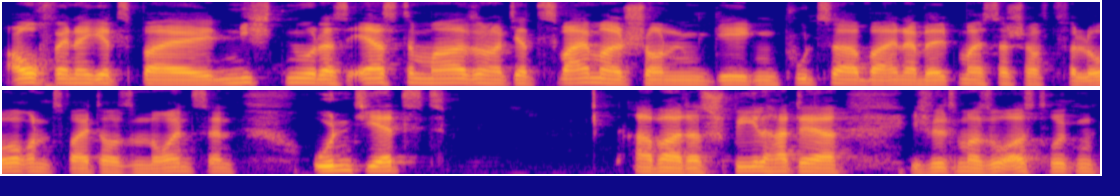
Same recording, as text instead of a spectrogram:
auch wenn er jetzt bei nicht nur das erste Mal, sondern hat ja zweimal schon gegen Puzza bei einer Weltmeisterschaft verloren, 2019 und jetzt aber das Spiel hat er, ich will es mal so ausdrücken,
